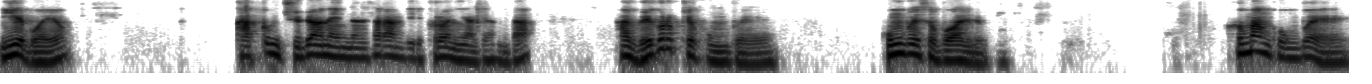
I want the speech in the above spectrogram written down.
이게 뭐예요? 가끔 주변에 있는 사람들이 그런 이야기 합니다. 아, 왜 그렇게 공부해? 공부해서 뭐 하려고? 그만 공부해.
